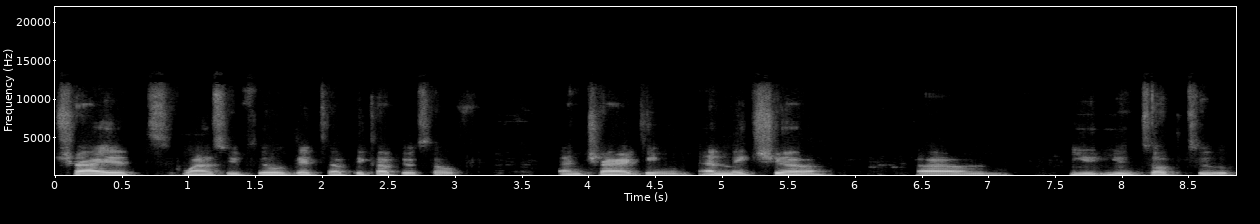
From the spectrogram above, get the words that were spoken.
try it once you feel up, pick up yourself and try again and make sure um, you you talk to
